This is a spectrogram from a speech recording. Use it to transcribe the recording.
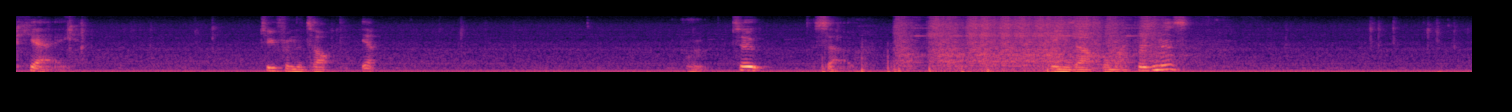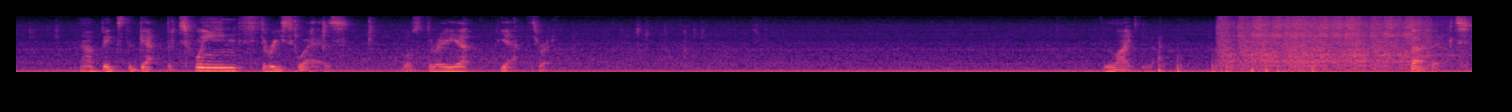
Okay. Two from the top, yep. Two. So, these are for my prisoners. How big's the gap between three squares? What's three? Yeah, yeah, three. Like that. Perfect.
